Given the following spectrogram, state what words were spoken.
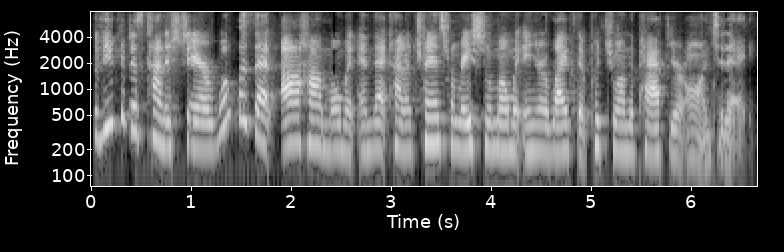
If you could just kind of share what was that aha moment and that kind of transformational moment in your life that put you on the path you're on today?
